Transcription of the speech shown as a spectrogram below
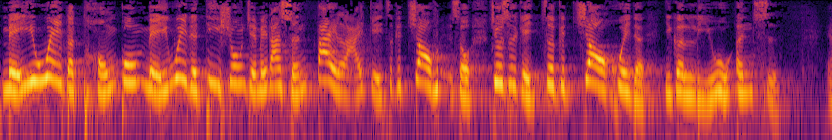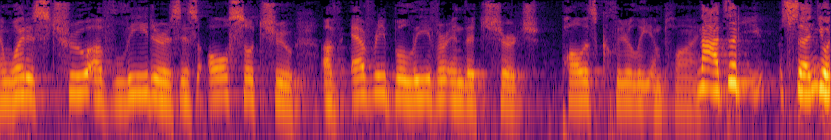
每一位的同工，每一位的弟兄姐妹，当神带来给这个教会的时候，就是给这个教会的一个礼物恩赐。 And what is true of leaders is also true of every believer in the church. Paul is clearly implying. 那这里神有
